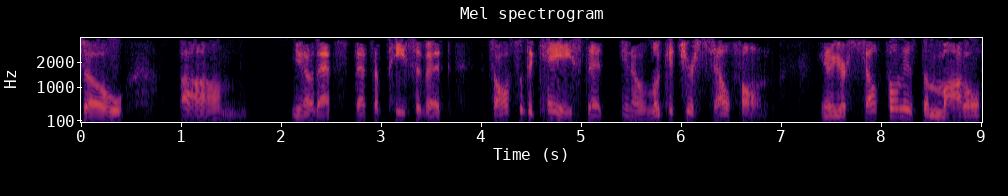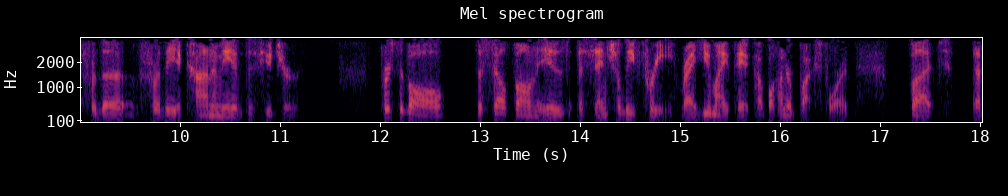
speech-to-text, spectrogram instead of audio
So, um, you know, that's that's a piece of it. It's also the case that you know, look at your cell phone. You know, your cell phone is the model for the for the economy of the future. First of all, the cell phone is essentially free, right? You might pay a couple hundred bucks for it, but a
